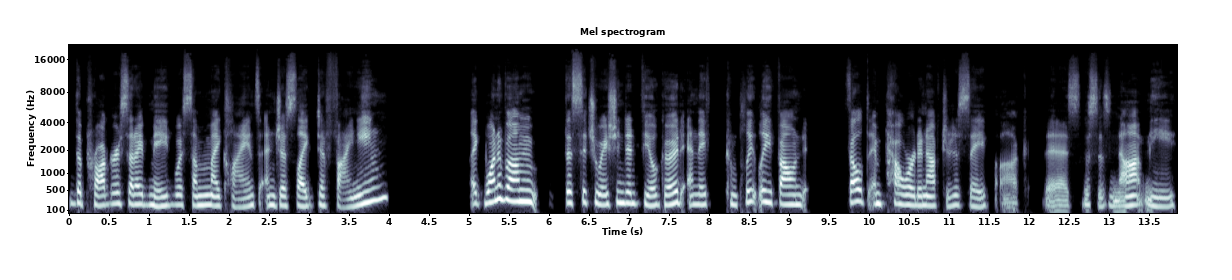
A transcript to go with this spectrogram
the progress that I've made with some of my clients and just like defining, like one of them, the situation didn't feel good and they completely found, felt empowered enough to just say, fuck this, this is not me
